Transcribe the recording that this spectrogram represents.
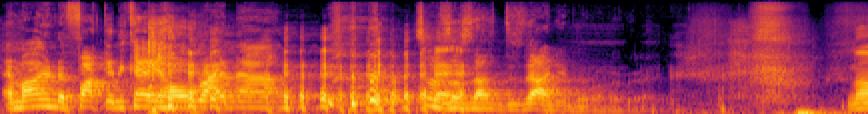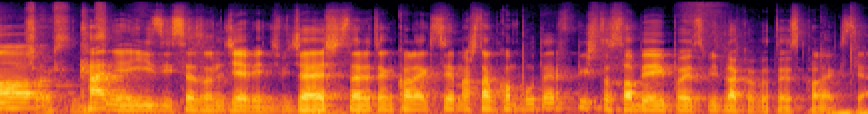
Am I in the fucking K-hole right now? Co to za zdanie było? No, Czasem. Kanye Easy sezon 9. Widziałeś stary tę kolekcję? Masz tam komputer? Wpisz to sobie i powiedz mi, dla kogo to jest kolekcja.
